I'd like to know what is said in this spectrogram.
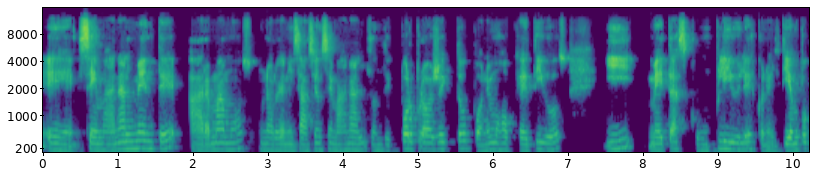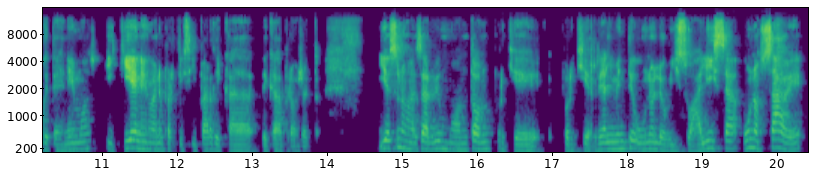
eh, semanalmente armamos una organización semanal donde por proyecto ponemos objetivos y metas cumplibles con el tiempo que tenemos y quiénes van a participar de cada, de cada proyecto. Y eso nos ha servido un montón porque, porque realmente uno lo visualiza, uno sabe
